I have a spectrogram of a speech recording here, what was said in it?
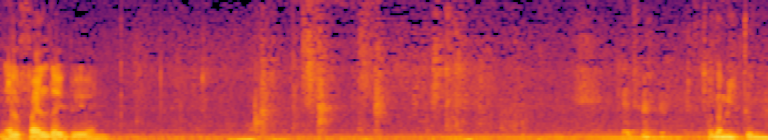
Nail file daw yun. So, gamiton.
